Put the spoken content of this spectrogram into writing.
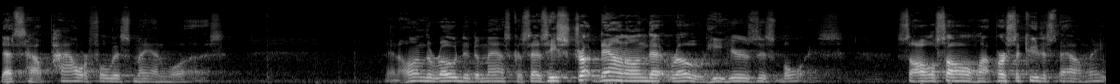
That's how powerful this man was. And on the road to Damascus, as he struck down on that road, he hears this voice Saul, Saul, why persecutest thou me?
